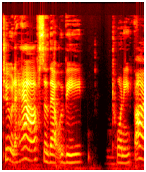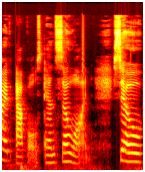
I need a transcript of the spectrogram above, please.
two and a half, so that would be 25 apples, and so on. So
